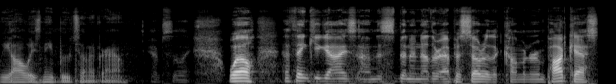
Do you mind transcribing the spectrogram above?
we always need boots on the ground. Absolutely. Well, thank you guys. Um, this has been another episode of the Common Room Podcast.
